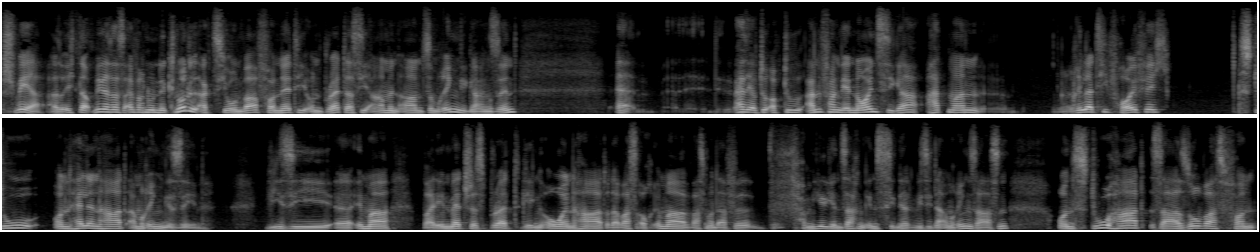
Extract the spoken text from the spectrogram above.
schwer. Also ich glaube nicht, dass das einfach nur eine Knuddelaktion war von Nettie und Brett, dass sie Arm in Arm zum Ring gegangen sind. Äh, weiß nicht, ob du, ob du Anfang der 90er hat man relativ häufig Stu und Helen Hart am Ring gesehen. Wie sie äh, immer bei den Matches Brett gegen Owen Hart oder was auch immer, was man da für Familiensachen inszeniert, wie sie da am Ring saßen. Und Stu Hart sah sowas von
